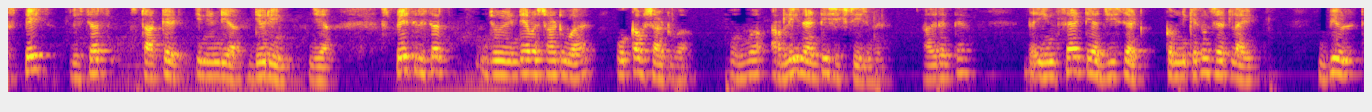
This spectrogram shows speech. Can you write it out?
space research started in India during जी हाँ स्पेस रिसर्च जो इंडिया में स्टार्ट हुआ है, वो कब स्टार्ट हुआ? वो हुआ अर्ली नाइनटीन सिक्सटीज में। आगे देखते हैं? द इनसेट या G SAT communication satellite built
